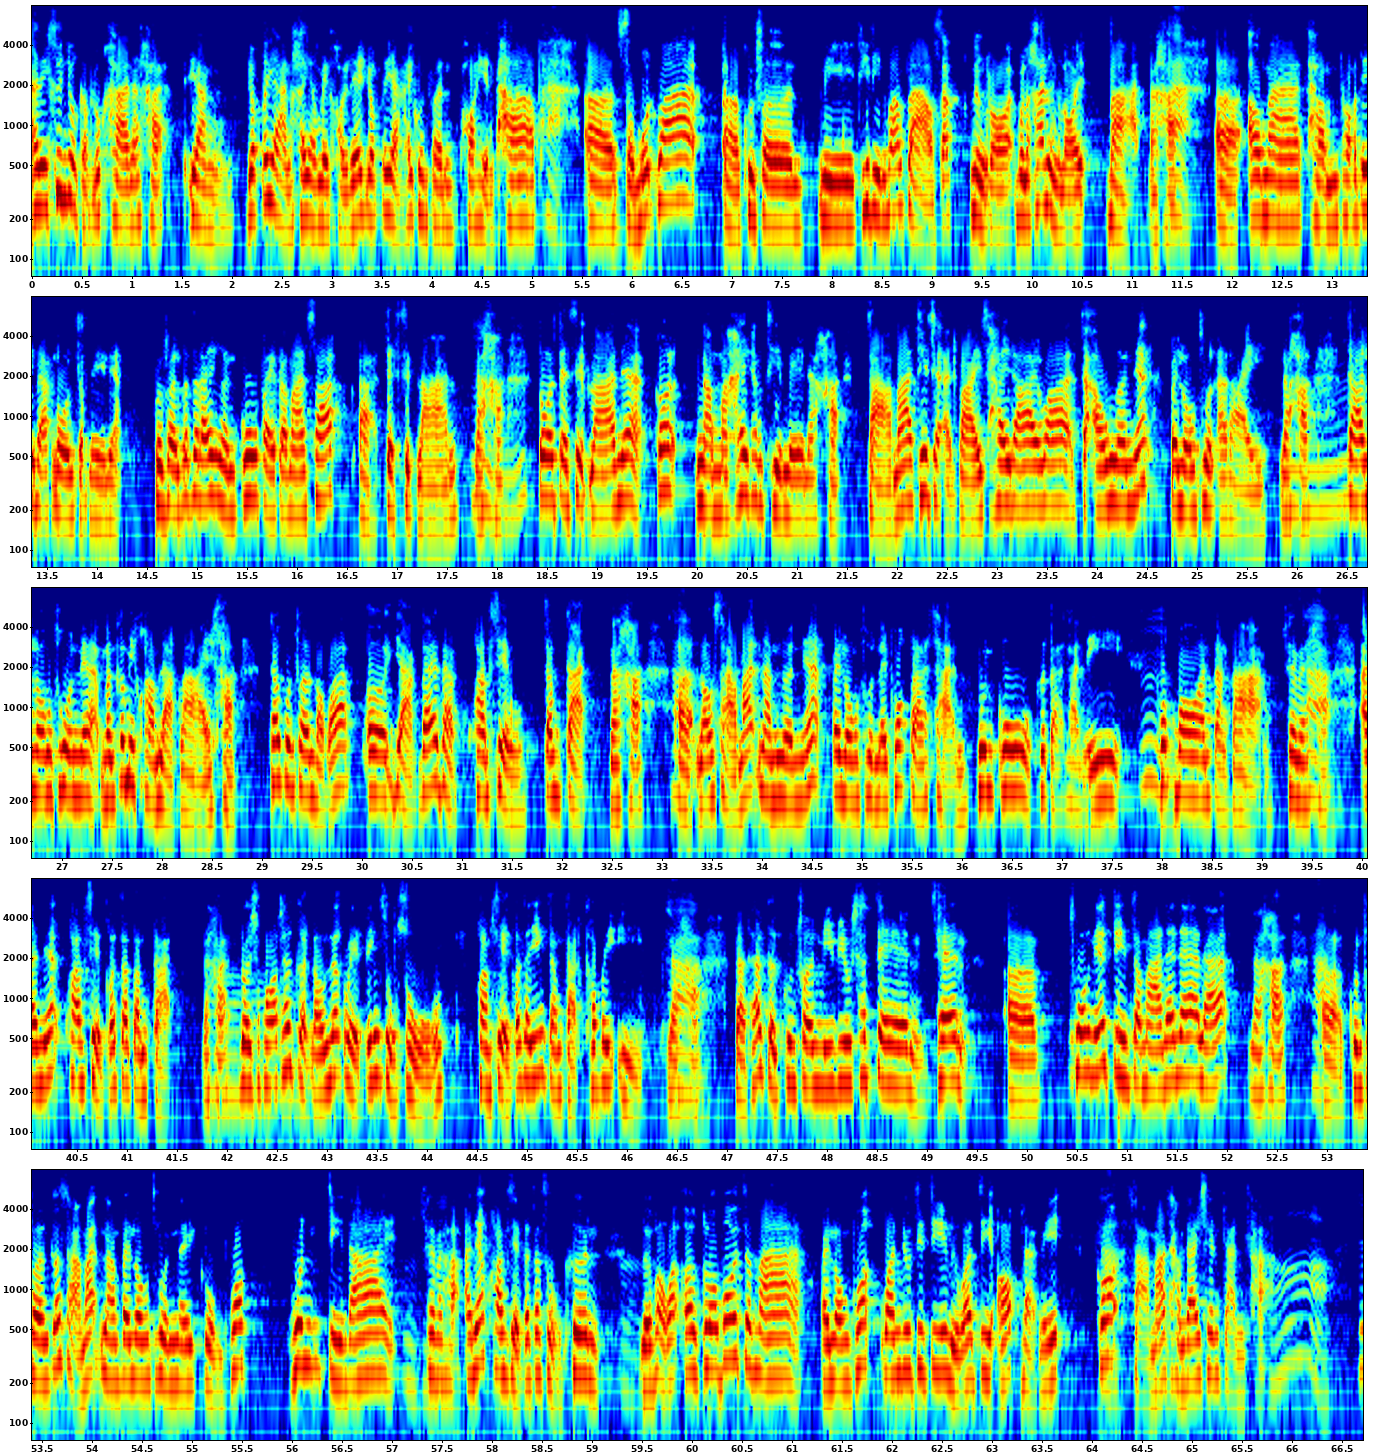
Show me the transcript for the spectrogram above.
อันนี้ขึ้นอยู่กับลูกค้านะคะ อย่างยกตัวอย่างนะคะ อย่างเมย์ขอเรียกยกตัวอย่างให้คุณเฟิร์นพอเห็นภาพค่ะเอ่อสมมุติว่าเอ่อคุณเฟิร์นมีที่ดินว่างเปล่าสัก100มูลค่า100บาทนะคะค่ะเอ่อเอามาทำ property back loan กับเมย์เนี่ยคุณเฟิร์นก็จะได้เงินกู้ไปประมาณสักอะ70ล้านนะคะอืมตัว70ล้านเนี่ยก็นำมาให้ทางทีมเมย์นะคะ สามารถที่จะ advise ให้ได้ว่าจะเอาเงินเนี้ยไปลงทุนอะไรนะคะอืมการลงทุนเนี่ยมันก็มีความหลากหลายค่ะ ถ้าคุณเฟิร์นบอกว่าเอออยากได้แบบความเสี่ยงจำกัดนะคะค่ะเอ่อเราสามารถนำเงินเนี้ยไปลงทุนในพวกตราสารหุ้นกู้คือตราสารหนี้อืมพวกบอลต่างๆ ใช่ไหมค่ะคะอันเนี้ยความเสี่ยงก็จะจำกัดนะคะอ๋อโดยเฉพาะถ้าเกิดเราเลือกเรตติ้งสูงๆ ความเสี่ยงก็จะยิ่งจำกัดเข้าไปอีกนะคะ แต่ถ้าเกิดคุณเฟิร์นมีวิวชัดเจน เช่นเอ่อช่วงเนี้ยจีนจะมาแน่ ๆ แล้วนะคะค่ะเอ่อคุณเฟิร์นก็สามารถนำไปลงทุนในกลุ่มพวก หุ้นจีนได้อือฮึใช่ไหมคะอันเนี้ยความเสี่ยงก็จะสูงขึ้นาหรือบอกว่าเออ global จะมาไปลงพวก one UGG หรือว่า G off แบบนี้ ก็ค่ะสามารถทำได้เช่นกันค่ะอ่า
